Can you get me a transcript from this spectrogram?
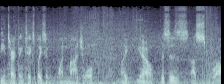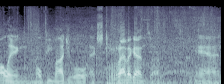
the entire thing takes place in one module. Like, you know, this is a sprawling multi-module extravaganza. And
